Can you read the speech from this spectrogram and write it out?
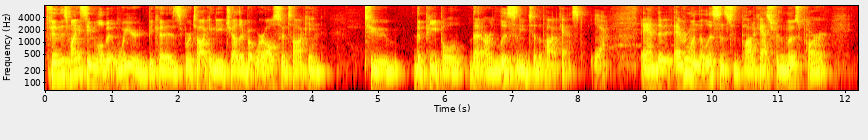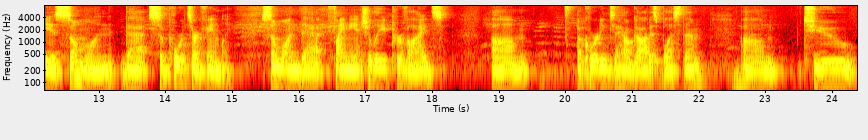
Finn, this might seem a little bit weird because we're talking to each other, but we're also talking to the people that are listening to the podcast. Yeah. And the, everyone that listens to the podcast, for the most part, is someone that supports our family, someone that financially provides um, according to how God has blessed them um, to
